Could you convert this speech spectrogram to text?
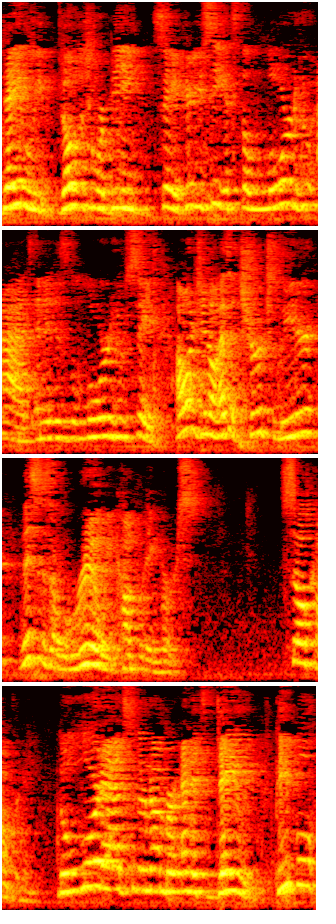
daily those who were being saved. Here you see, it's the Lord who adds, and it is the Lord who saves. I want you to know, as a church leader, this is a really comforting verse. So comforting. The Lord adds to their number, and it's daily. People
